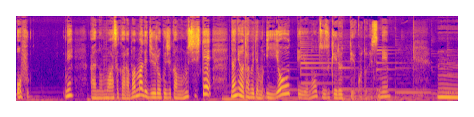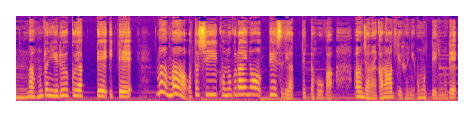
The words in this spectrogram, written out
オフ。ね。あのもう朝から晩まで16時間も無視して何を食べてもいいよっていうのを続けるっていうことですね。うんまあ本当にゆるくやっていてまあまあ私このぐらいのペースでやってった方が合うんじゃないかなっていうふうに思っているので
